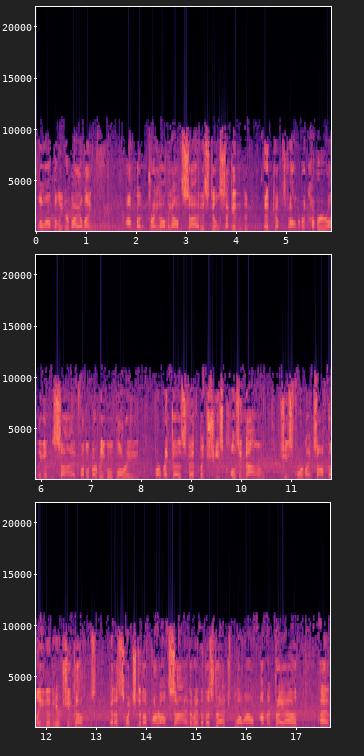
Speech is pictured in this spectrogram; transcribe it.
Blowout the leader by a length. Amandrea on the outside is still second. Then comes Val to recover on the inside, followed by Regal Glory. Varenka is fifth, but she's closing now. She's four lengths off the lead, and here she comes. Gonna switch to the far outside. They're into the stretch. Blowout, Amandrea. And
